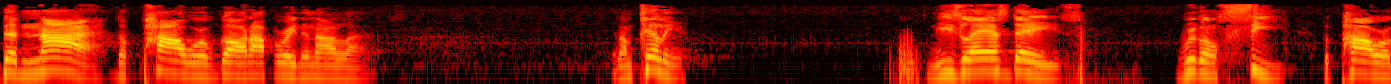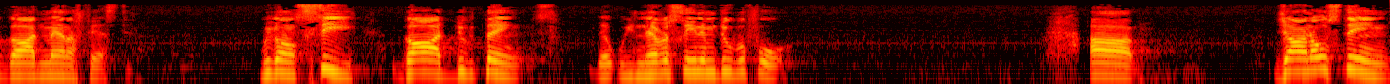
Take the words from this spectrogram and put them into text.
deny the power of God operating in our lives. And I'm telling you, in these last days, we're going to see the power of God manifested. We're going to see God do things that we've never seen him do before. Uh, John Osteen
